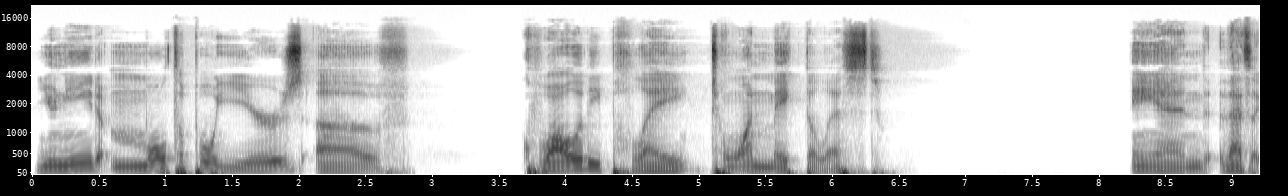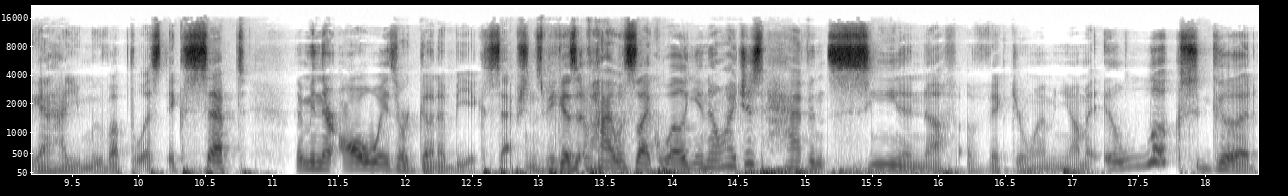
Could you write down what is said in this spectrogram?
You need multiple years of quality play to one make the list. And that's again how you move up the list. Except I mean, there always are going to be exceptions because if I was like, well, you know, I just haven't seen enough of Victor Wembanyama. It looks good,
